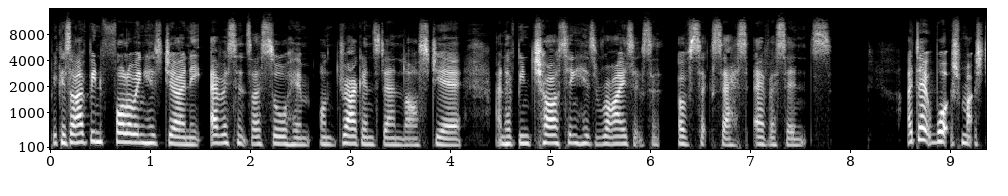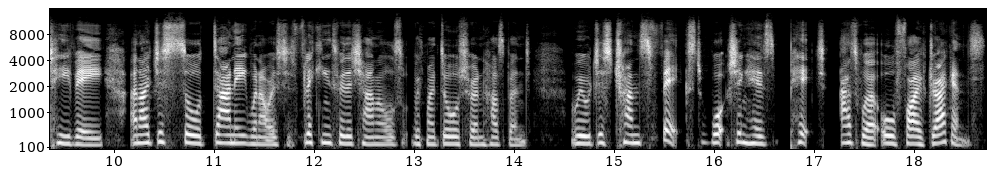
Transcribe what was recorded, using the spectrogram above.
because I've been following his journey ever since I saw him on Dragon's Den last year and have been charting his rise of success ever since. I don't watch much TV, and I just saw Danny when I was just flicking through the channels with my daughter and husband. And we were just transfixed watching his pitch, as were all five dragons.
